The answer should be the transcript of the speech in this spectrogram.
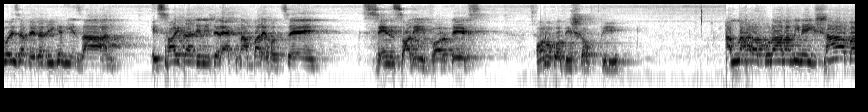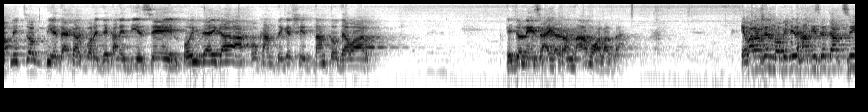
করেছি আপনি এটা লিখে নিয়ে যান। এই ছয়টা জিনিসের এক নাম্বারে হচ্ছে সেন্সরি কর্টেক্স অনুভূতি শক্তি। আল্লাহ রাব্বুল আলামিন এই সাপ আপনি চোখ দিয়ে দেখার পরে যেখানে দিয়েছেন, ওই জায়গা ওখান থেকে সিদ্ধান্ত দেওয়ার। এই জন্য এই জায়গাটার নামও আলাদা। এবার আসেন নবীজির হাদিসে যাচ্ছি।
